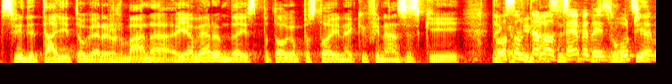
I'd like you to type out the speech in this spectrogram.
svi detalji tog aranžmana. Ja verujem da ispod toga postoji neki finansijski, neka sam htela od tebe da izvučem,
